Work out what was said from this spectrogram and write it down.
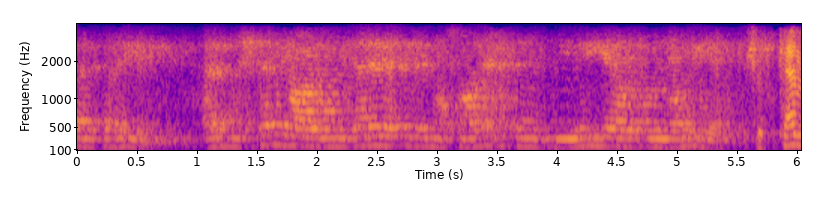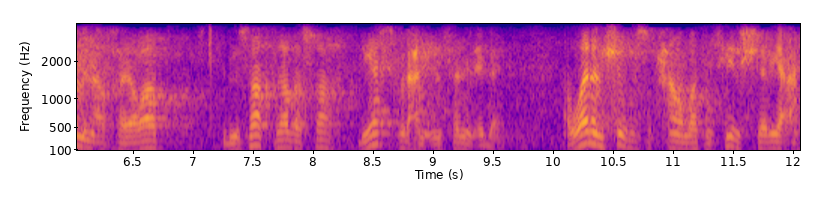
الكريم. المجتمع على الهداية لمصالحكم الدينية والدنيوية. شوف كم من الخيرات بيساق في هذا الشهر ليسهل عن الإنسان العباد أولا شوف سبحان الله تسير الشريعة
